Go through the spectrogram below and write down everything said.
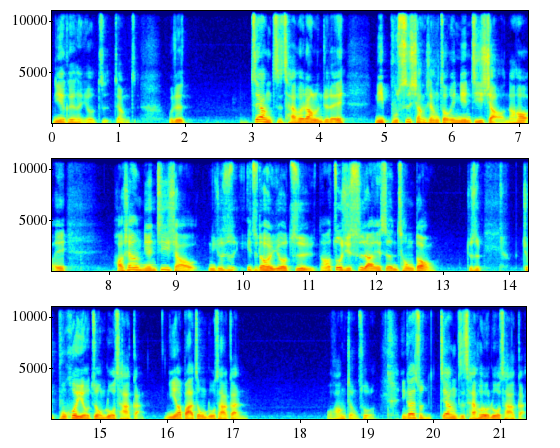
你也可以很幼稚，这样子，我觉得这样子才会让人觉得，诶、你不是想象中，诶、年纪小，然后诶、好像年纪小，你就是一直都很幼稚，然后做起事来也是很冲动，就是就不会有这种落差感。你要把这种落差感，我好像讲错了，应该说这样子才会有落差感。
